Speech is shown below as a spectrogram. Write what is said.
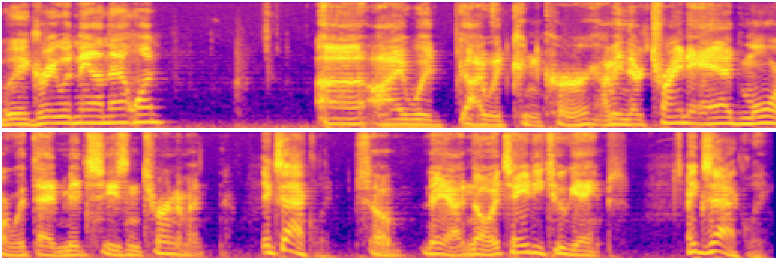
Will you agree with me on that one? Uh, I would I would concur. I mean, they're trying to add more with that midseason tournament. Exactly. So, yeah, no, it's 82 games. Exactly.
